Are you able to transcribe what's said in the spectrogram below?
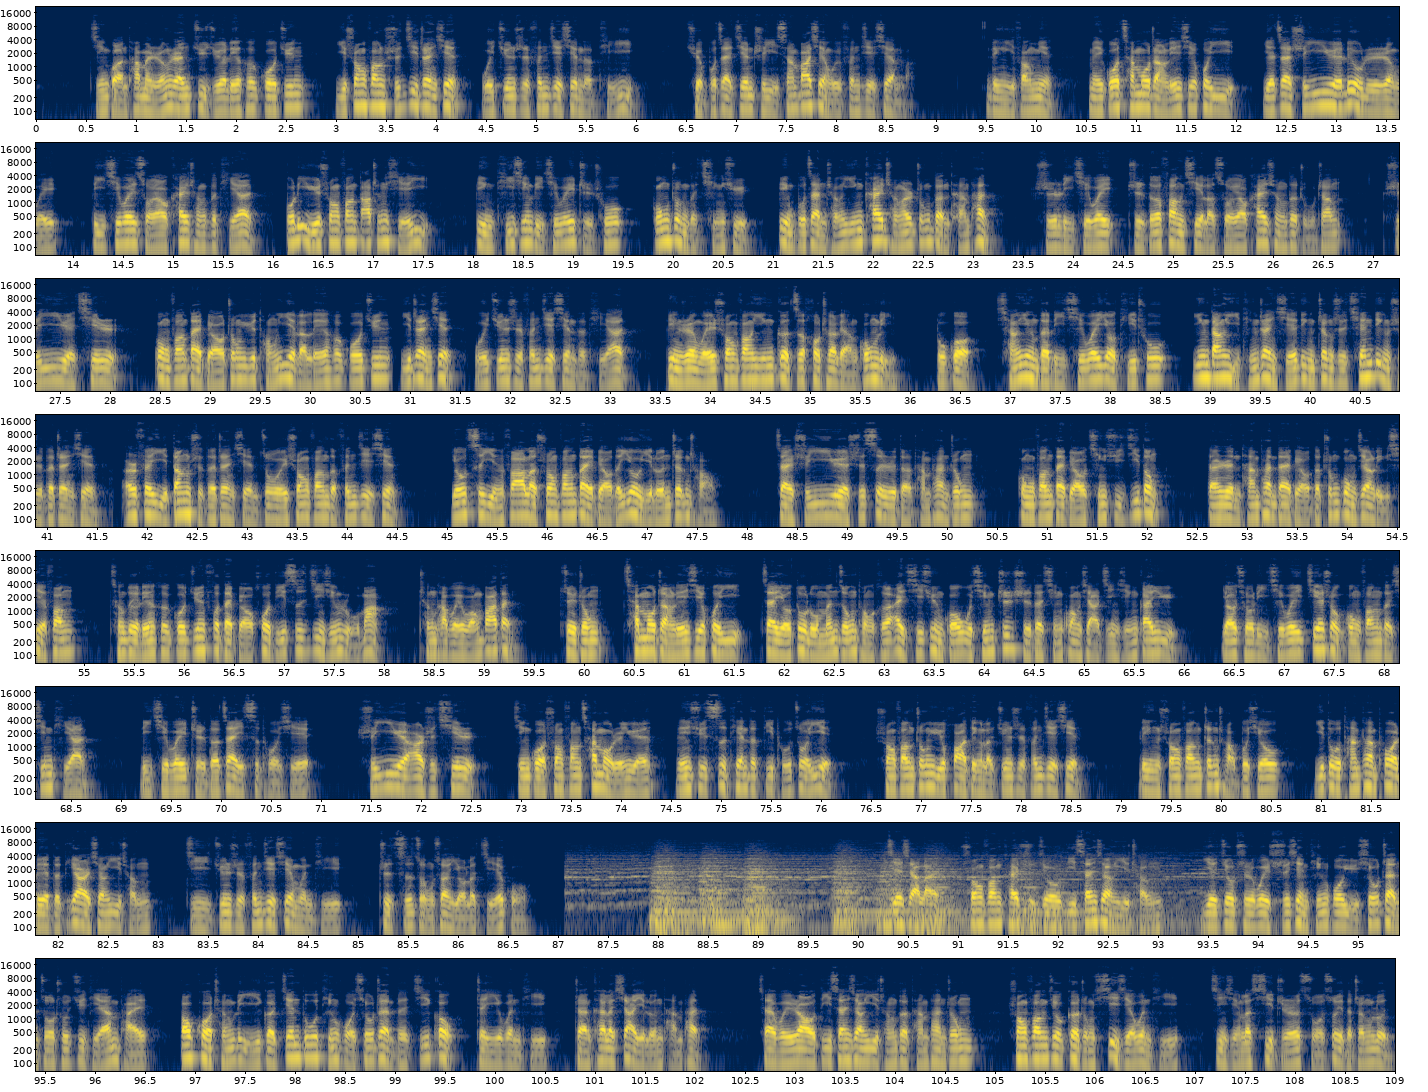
尽管他们仍然拒绝联合国军以双方实际战线为军事分界线的提议，却不再坚持以三八线为分界线了。另一方面，美国参谋长联席会议也在十一月六日认为，李奇微所要开城的提案不利于双方达成协议，并提醒李奇微指出，公众的情绪并不赞成因开城而中断谈判，使李奇微只得放弃了所要开城的主张。十一月七日。共方代表终于同意了联合国军一战线为军事分界线的提案，并认为双方应各自后撤两公里。不过，强硬的李奇微又提出，应当以停战协定正式签订时的战线，而非以当时的战线作为双方的分界线，由此引发了双方代表的又一轮争吵。在十一月十四日的谈判中，共方代表情绪激动，担任谈判代表的中共将领谢芳曾对联合国军副代表霍迪斯进行辱骂。称他为王八蛋。最终，参谋长联席会议在有杜鲁门总统和艾奇逊国务卿支持的情况下进行干预，要求李奇微接受共方的新提案。李奇微只得再一次妥协。十一月二十七日，经过双方参谋人员连续四天的地图作业，双方终于划定了军事分界线，令双方争吵不休、一度谈判破裂的第二项议程即军事分界线问题，至此总算有了结果。接下来，双方开始就第三项议程，也就是为实现停火与休战做出具体安排，包括成立一个监督停火休战的机构这一问题，展开了下一轮谈判。在围绕第三项议程的谈判中，双方就各种细节问题进行了细致而琐碎的争论。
